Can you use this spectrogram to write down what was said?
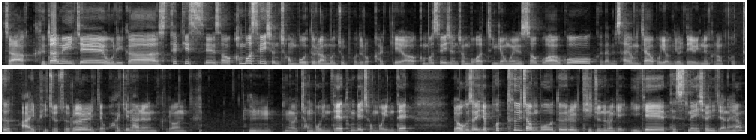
자 그 다음에 이제 우리가 스테티스에서 컨버세이션 정보들을 한번 좀 보도록 할게요. conversation 정보 같은 경우에는 서버하고 그 다음에 사용자하고 연결되어 있는 그런 포트 IP 주소를 이제 확인하는 그런 음, 어, 정보인데 통계 정보인데 여기서 이제 포트 정보들을 기준으로 이게, 이게 destination이잖아요.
